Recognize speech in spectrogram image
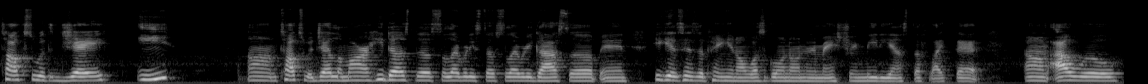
Talks with j e um, talks with Jay Lamar. He does the celebrity stuff, celebrity gossip, and he gives his opinion on what's going on in the mainstream media and stuff like that. Um, I will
